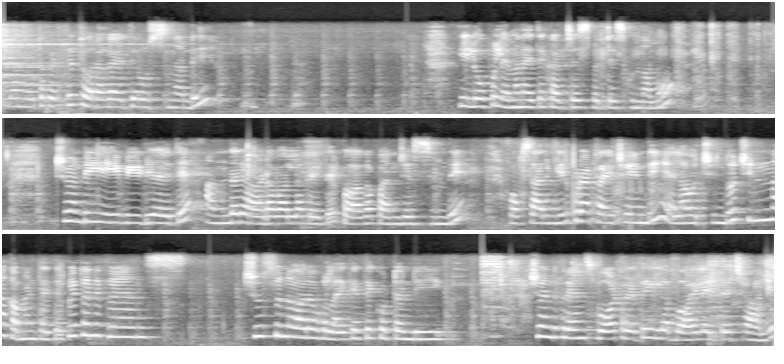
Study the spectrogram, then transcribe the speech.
ఇలా మూత పెడితే త్వరగా అయితే వస్తుందండి. ఈ లోపు లెమన్ అయితే కట్ చేసి పెట్టేసుకుందాము. చూడండి ఈ వీడియో అయితే అందరి ఆడవాళ్ళకైతే బాగా పనిచేస్తుంది. ఒకసారి మీరు కూడా ట్రై చేయండి ఎలా వచ్చిందో చిన్న కమెంట్ అయితే పెట్టండి ఫ్రెండ్స్ చూస్తున్న వారు ఒక లైక్ అయితే కొట్టండి. చూడండి ఫ్రెండ్స్ వాటర్ అయితే ఇలా బాయిల్ అయితే చాలు.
